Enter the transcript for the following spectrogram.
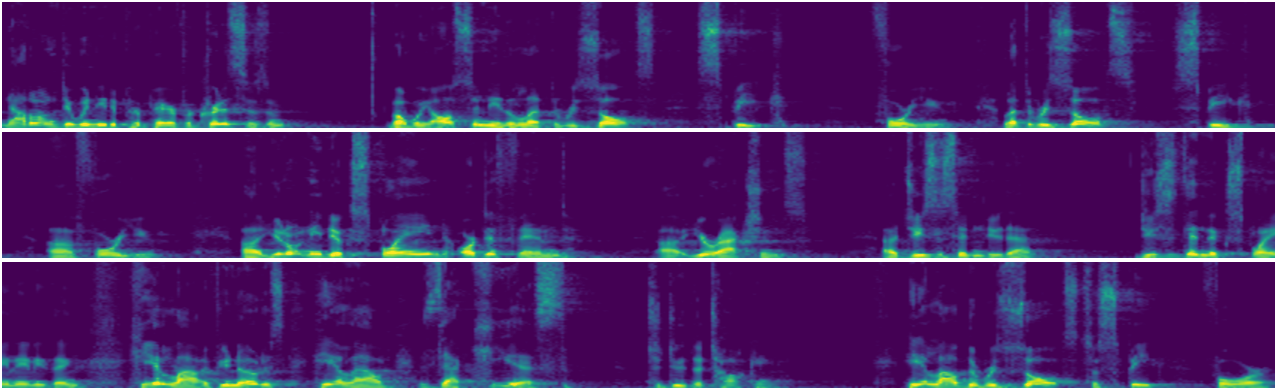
not only do we need to prepare for criticism, but we also need to let the results speak for you. Let the results speak uh, for you. Uh, you don't need to explain or defend uh, your actions. Uh, Jesus didn't do that. Jesus didn't explain anything. He allowed, if you notice, he allowed Zacchaeus to do the talking. He allowed the results to speak for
